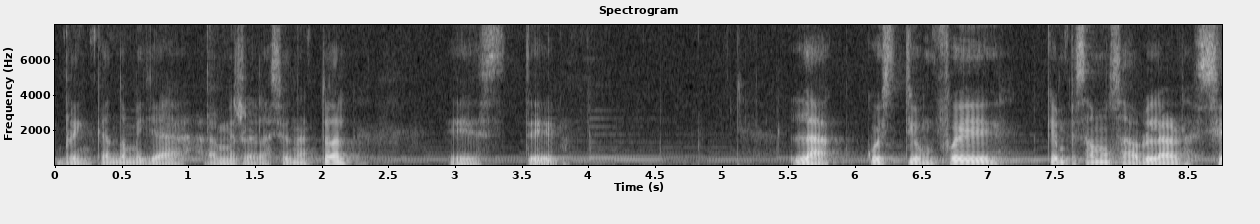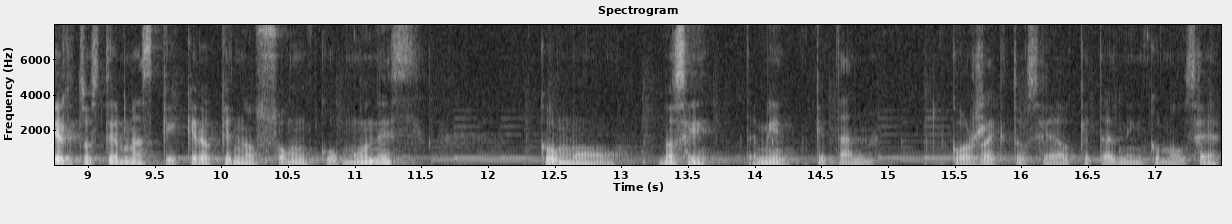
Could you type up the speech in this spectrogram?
brincándome ya a mi relación actual, este, la cuestión fue que empezamos a hablar ciertos temas que creo que no son comunes, como, no sé, también qué tan correcto sea o qué tan incómodo sea.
